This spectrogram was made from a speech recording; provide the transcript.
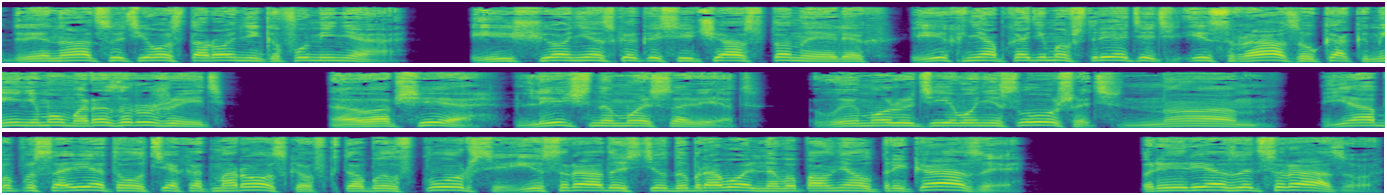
«Двенадцать его сторонников у меня. И еще несколько сейчас в тоннелях. Их необходимо встретить и сразу, как минимум, разоружить. А вообще, лично мой совет. Вы можете его не слушать, но я бы посоветовал тех отморозков, кто был в курсе и с радостью добровольно выполнял приказы, Прирезать сразу.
